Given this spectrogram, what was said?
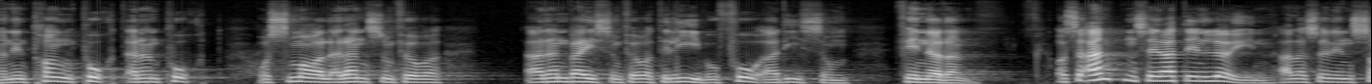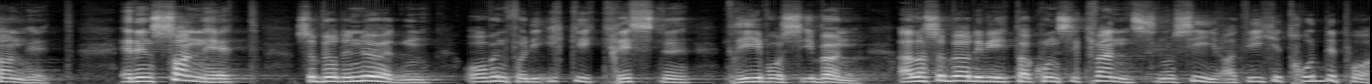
Men en trang port er den port, og smal er den, fører, er den vei som fører til liv, og få er de som finner den. Altså Enten så er dette en løgn, eller så er det en sannhet. Er det en sannhet, så burde nøden overfor de ikke-kristne drive oss i bønn. Eller så burde vi ta konsekvensen og si at vi ikke trodde på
